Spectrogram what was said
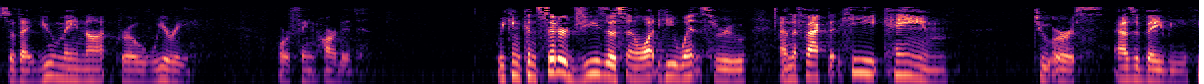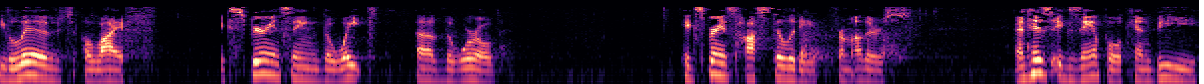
so that you may not grow weary or faint-hearted." We can consider Jesus and what he went through and the fact that he came to earth as a baby. He lived a life experiencing the weight of the world he experienced hostility from others. And his example can be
